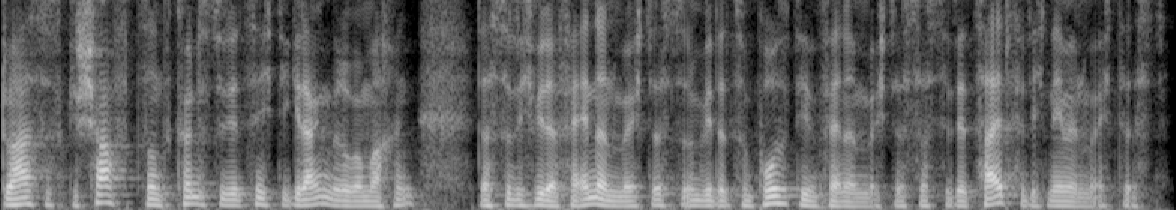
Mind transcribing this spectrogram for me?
Du hast es geschafft, sonst könntest du dir jetzt nicht die Gedanken darüber machen, dass du dich wieder verändern möchtest und wieder zum Positiven verändern möchtest, dass du dir Zeit für dich nehmen möchtest.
